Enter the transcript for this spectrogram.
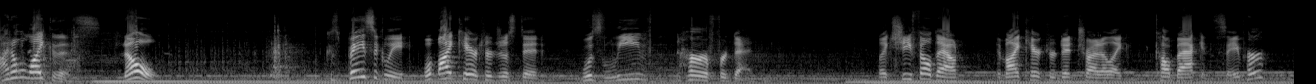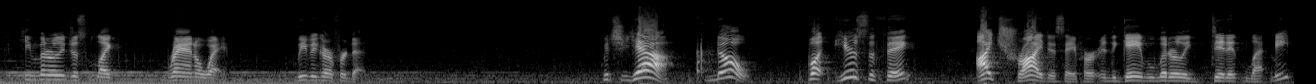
I don't like this. No. Because basically, what my character just did was leave her for dead. Like, she fell down, and my character didn't try to, like, come back and save her. He literally just, like, ran away, leaving her for dead. Which, yeah, no. But here's the thing. I tried to save her, and the game literally didn't let me.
